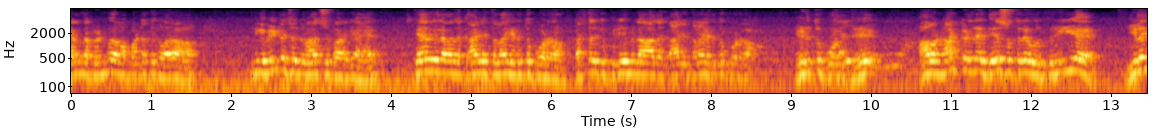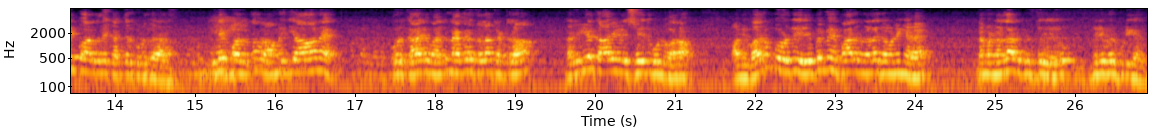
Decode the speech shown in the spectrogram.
இறந்த பின்பு அவன் பட்டத்துக்கு வரான் நீங்க வீட்டில் சென்று வாசிச்சு பாருங்க. தேவையில்லாத காரியத்தெல்லாம் எடுத்து போடுறான். கர்த்தருக்கு பிரியமில்லாத காரியத்தெல்லாம் எடுத்து போடுறான். எடுத்து போட்டுட்டு அவன் நாட்கள்ல தேசத்துல ஒரு பெரிய இலைப்பாறுதலை கத்தர் கொடுக்குறாரு. இலைப்பாறுதல் ஒரு அமைதியான ஒரு காரியமா இருக்கு. நகரத்தெல்லாம் கட்டுறான். நிறைய காரியங்களை செய்து கொண்டு வரான். அப்படி வரும்பொழுது எப்பவுமே பாருங்க நல்லா கவனிங்க. நம்ம நல்லா இருக்கிறது நிறைய பேர் பிடிக்காது.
